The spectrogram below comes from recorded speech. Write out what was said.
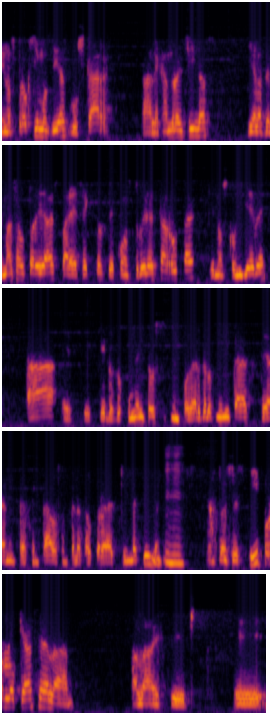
en los próximos días buscar a Alejandro Encinas y a las demás autoridades para efectos de construir esta ruta que nos conlleve a este, que los documentos en poder de los militares sean presentados ante las autoridades que investiguen. Entonces, y por lo que hace a la a la este, eh,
